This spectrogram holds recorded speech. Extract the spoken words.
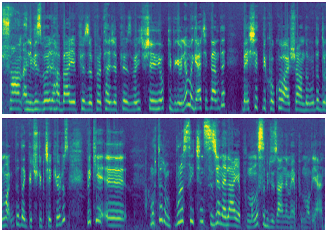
Şu an hani biz böyle haber yapıyoruz, röportaj yapıyoruz böyle hiçbir şey yok gibi görünüyor ama gerçekten de dehşet bir koku var şu anda burada durmakta da güçlük çekiyoruz. Peki e, muhtarım burası için sizce neler yapılmalı? Nasıl bir düzenleme yapılmalı yani?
